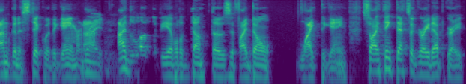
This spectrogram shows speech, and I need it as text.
I'm going to stick with the game or not. Right. I'd love to be able to dump those if I don't like the game. So I think that's a great upgrade.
